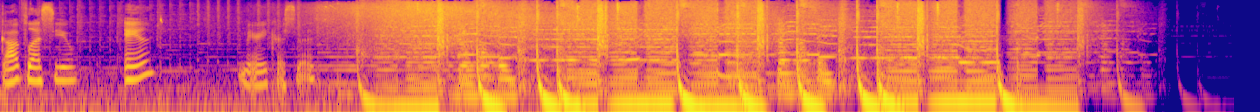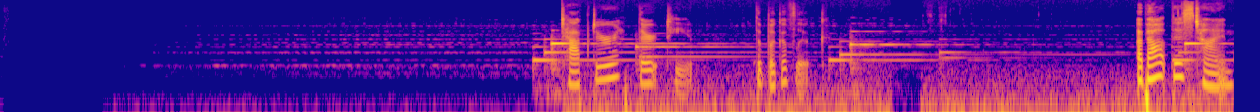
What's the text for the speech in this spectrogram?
God bless you, and Merry Christmas. Chapter 13 The Book of Luke. About this time,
